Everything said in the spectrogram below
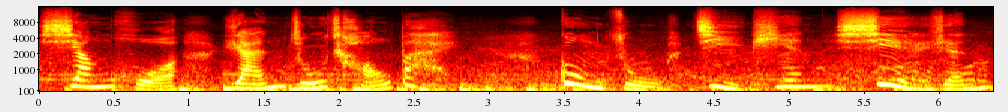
香火燃烛朝拜，共祖祭天谢人。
